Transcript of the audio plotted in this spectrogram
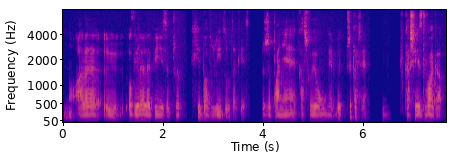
No ale y, o wiele lepiej jest, na przykład chyba w Lidlu tak jest, że panie kasują jakby przy kasie. W kasie jest waga.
